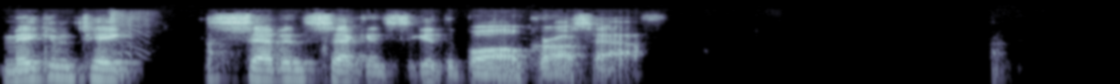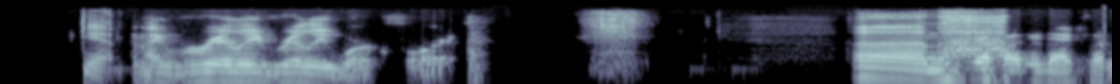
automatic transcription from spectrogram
make him take seven seconds to get the ball across half. Yeah. And like really, really work for it. Um. Jump on your next one.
